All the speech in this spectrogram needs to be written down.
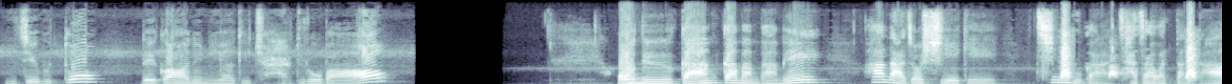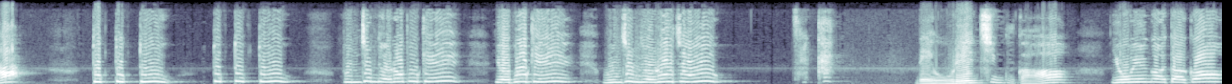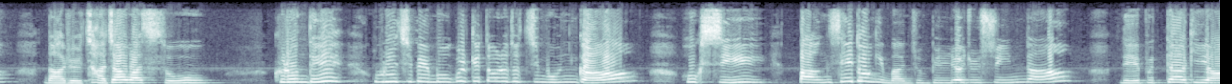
이제부터 내가 하는 이야기 잘 들어봐. 어느 깜깜한 밤에 한 아저씨에게 친구가 찾아왔단다. 똑똑똑, 똑똑똑, 문 좀 열어보게, 여보게, 문 좀 열어줘. 찰칵! 내 오랜 친구가 여행하다가 나를 찾아왔어. 그런데 우리 집에 먹을 게 떨어졌지 뭔가? 혹시 빵 세 덩이만 좀 빌려줄 수 있나? 내 부탁이야.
